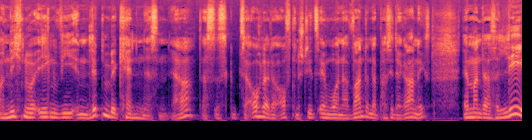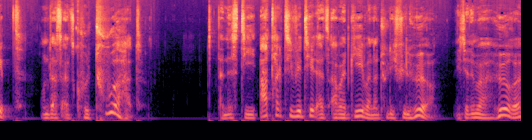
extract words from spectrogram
und nicht nur irgendwie in Lippenbekenntnissen, ja, das ist, gibt's ja auch leider oft, dann steht's irgendwo an der Wand und da passiert ja gar nichts. Wenn man das lebt und das als Kultur hat, dann ist die Attraktivität als Arbeitgeber natürlich viel höher. Ich dann immer höre,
